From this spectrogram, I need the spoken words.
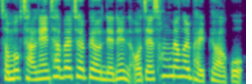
전북 장애인 차별철폐연대는 어제 성명을 발표하고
